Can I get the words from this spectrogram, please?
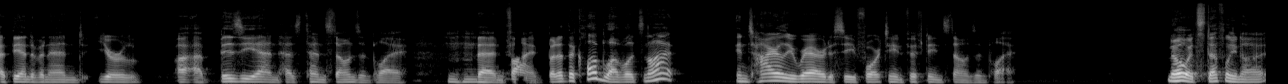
at the end of an end, your a a busy end has ten stones in play, Mhm. then fine. But at the club level, it's not entirely rare to see 14, 15 stones in play. No, it's definitely not,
